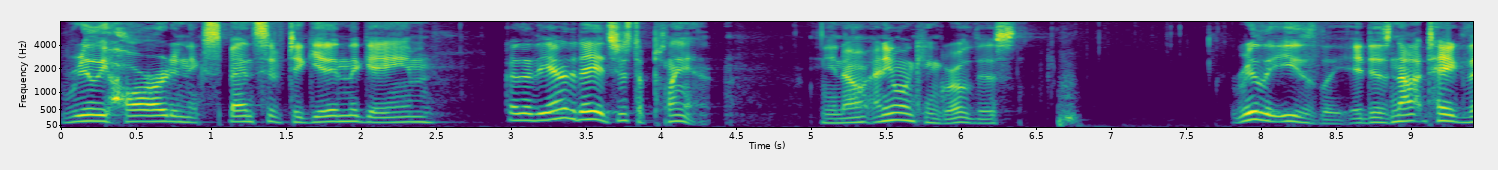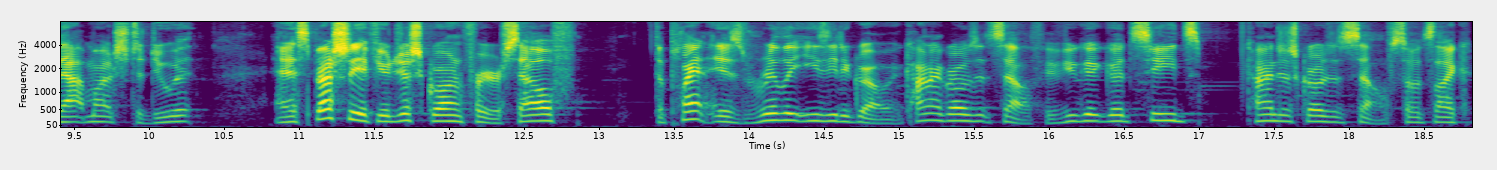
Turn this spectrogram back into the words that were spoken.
really hard and expensive to get in the game. Because at the end of the day, it's just a plant. You know, anyone can grow this really easily. It does not take that much to do it. And especially if you're just growing for yourself, the plant is really easy to grow. It kind of grows itself. If you get good seeds, kind of just grows itself. So it's like,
